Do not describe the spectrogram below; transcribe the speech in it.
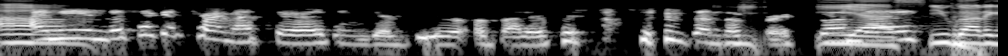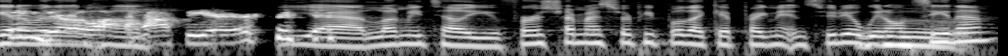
Um, I mean, the second trimester, I think, gives you a better perspective than the first one. Yes, does. you got to get over that. They're a lot happier. yeah, let me tell you, first trimester people that get pregnant in studio, we don't see them.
